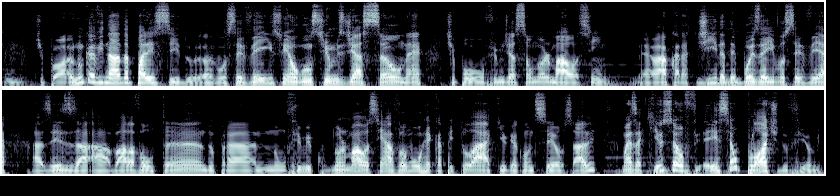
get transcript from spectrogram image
Sim. Tipo, eu nunca vi nada parecido. Você vê isso em alguns filmes de ação, né? Tipo, um filme de ação normal, assim. Né? Ah, o cara tira, Uhum. depois aí você vê, às vezes, a, a bala voltando pra. Num filme normal, assim, ah, vamos recapitular aqui o que aconteceu, sabe? Mas aqui esse é, o, esse é o plot do filme.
